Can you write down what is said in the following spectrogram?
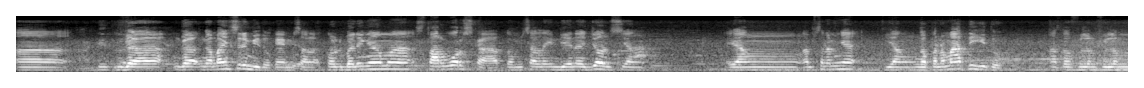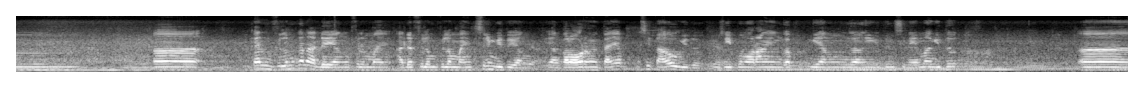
eh, nggak nggak nggak mainstream gitu. Kayak misalnya kalau dibandingin sama Star Wars kah atau misalnya Indiana Jones yang yang apa sih namanya yang nggak pernah mati gitu. Atau film-film eh, kan film kan ada yang film main- ada film-film mainstream gitu yang yang kalau orang ditanya pasti tahu gitu. Meskipun orang yang nggak yang nggak ngikutin sinema gitu. Eh,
